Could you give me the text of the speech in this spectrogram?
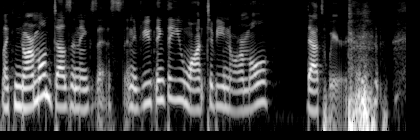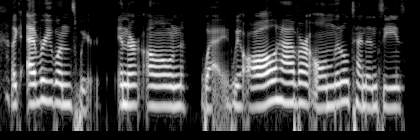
Like, normal doesn't exist. And if you think that you want to be normal, that's weird. like, everyone's weird in their own way. We all have our own little tendencies.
